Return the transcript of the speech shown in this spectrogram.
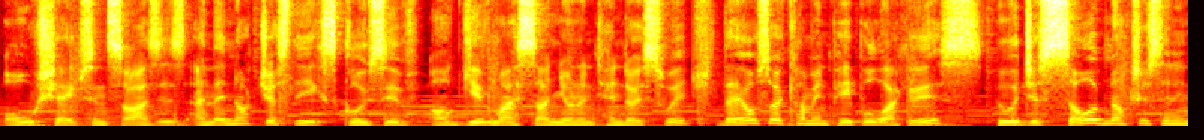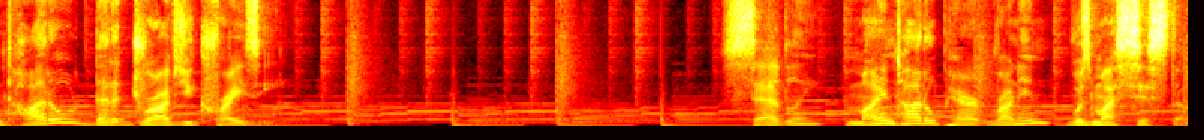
all shapes and sizes, and they're not just the exclusive, I'll give my son your Nintendo Switch, they also come in people like this, who are just so obnoxious and entitled that it drives you crazy. Sadly, my entitled parent run in was my sister.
